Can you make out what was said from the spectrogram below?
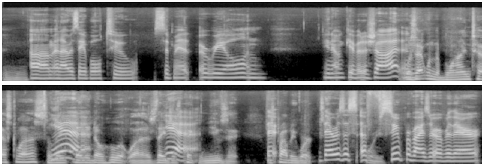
Um, and I was able to submit a reel and you know give it a shot. And Was that when the blind test was? So they, they didn't know who it was. They Yeah. just picked the music. Which probably worked. there was a, you. supervisor over there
